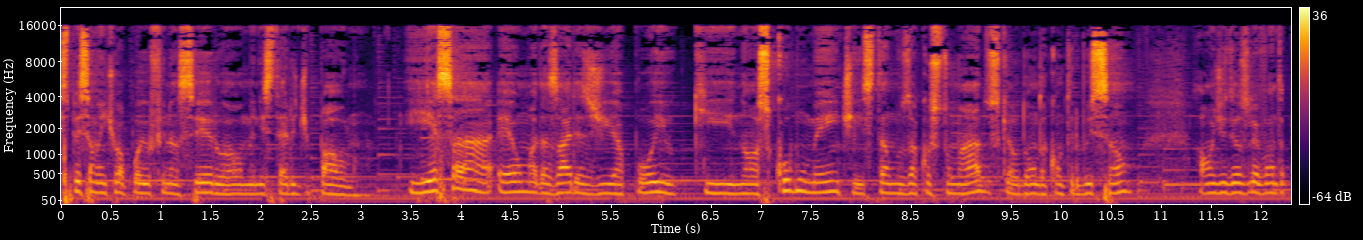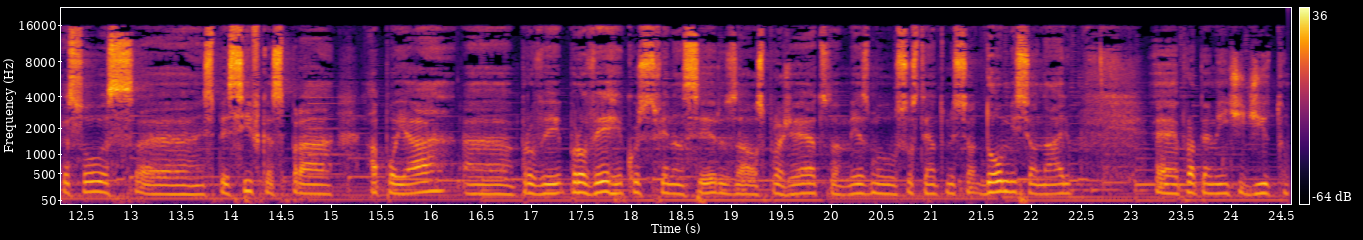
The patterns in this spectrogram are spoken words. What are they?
especialmente o apoio financeiro ao ministério de Paulo. E essa é uma das áreas de apoio que nós comumente estamos acostumados, que é o dom da contribuição, onde Deus levanta pessoas é, específicas para apoiar, é, prover, prover recursos financeiros aos projetos, mesmo o sustento do missionário é, propriamente dito.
